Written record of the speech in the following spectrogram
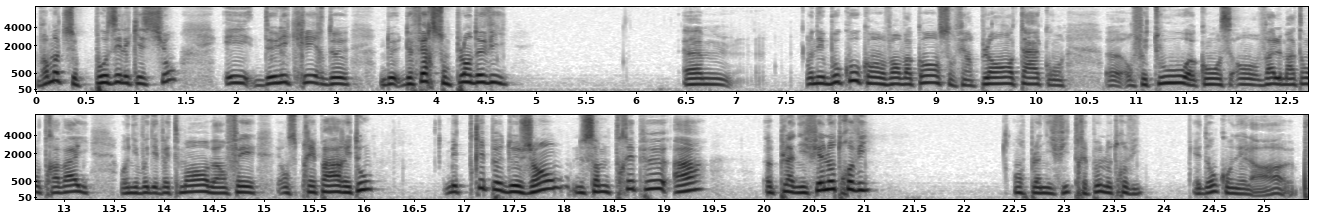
Vraiment de se poser les questions et de l'écrire, de, faire son plan de vie. Euh, on est beaucoup quand on va en vacances, on fait un plan, tac, on, euh, on fait tout. Quand on, va le matin au travail, au niveau des vêtements, ben on, fait, on se prépare et tout. Mais très peu de gens, nous sommes très peu à euh, planifier notre vie. on planifie très peu notre vie. Et donc on est là, euh,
